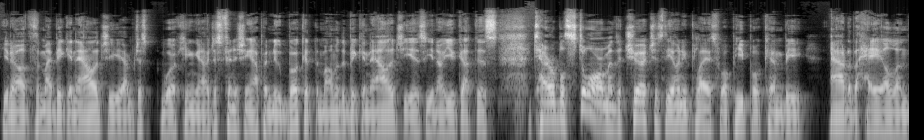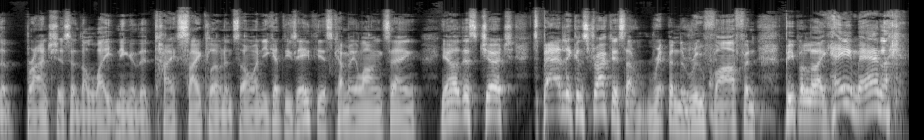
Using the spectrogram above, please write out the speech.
You know, that's my big analogy. I'm just working, uh, just finishing up a new book at the moment. The big analogy is, you know, you got this terrible storm and the church is the only place where people can be out of the hail and the branches and the lightning and the ty- cyclone and so on. You get these atheists coming along and saying, you know, this church, it's badly constructed. It's like ripping the roof off. And people are like, hey, man, like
